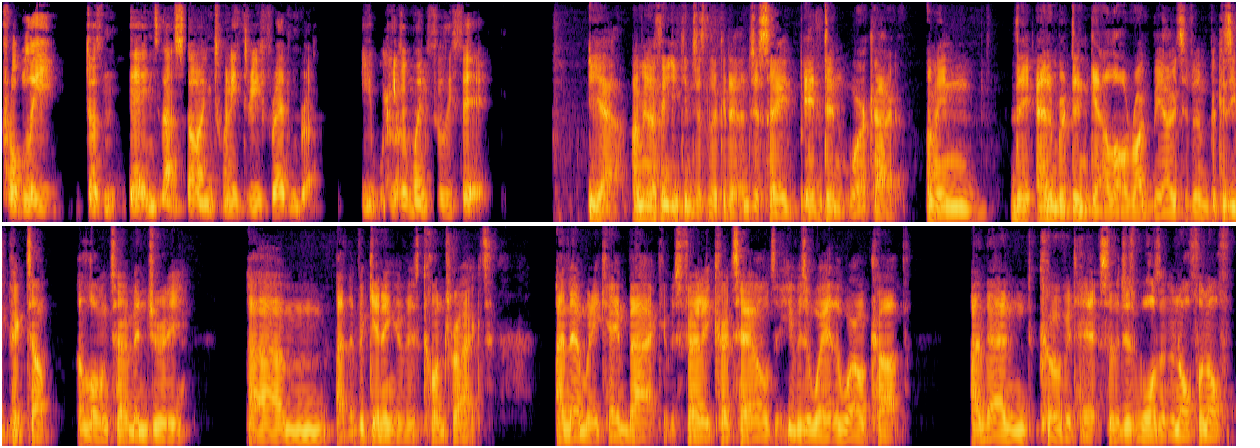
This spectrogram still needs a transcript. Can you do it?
probably doesn't get into that starting 23 for Edinburgh, even when fully fit. Yeah, I mean, I think you can just look at it and just say it didn't work out. I mean, the Edinburgh didn't get a lot of rugby out of him because he picked up a long-term injury um, at the beginning of his contract, and then when he came back, it was fairly curtailed. He was away at the World Cup, and then COVID hit, so there just wasn't an awful, awful,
